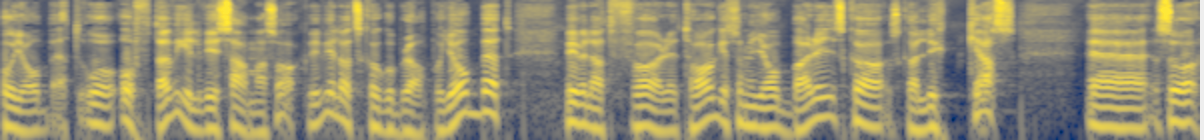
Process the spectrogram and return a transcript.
på jobbet. Och ofta vill vi samma sak. Vi vill att det ska gå bra på jobbet. Vi vill att företaget som vi jobbar i ska, ska lyckas. Eh, så eh,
